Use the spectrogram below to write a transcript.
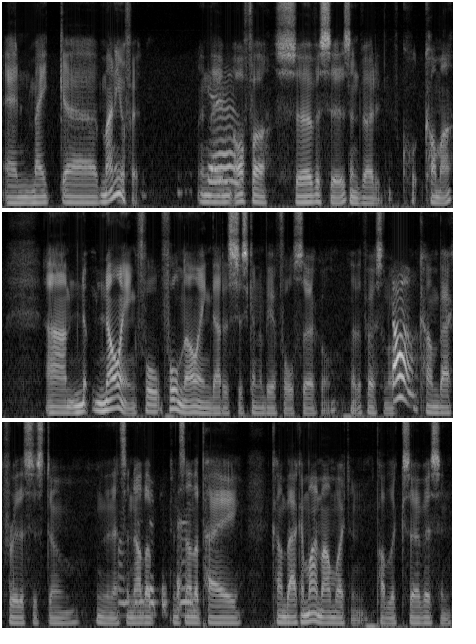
and make uh, money off it, and Yeah. then offer services, inverted co- comma, um, kn- knowing full full knowing that it's just going to be a full circle that the person will Oh. come back through the system and then that's another that's 100%. another pay come back. And my mum worked in public service and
